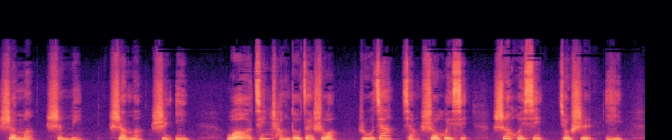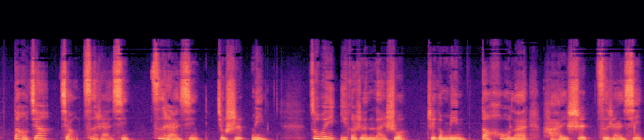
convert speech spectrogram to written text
什么是命？什么是义？我经常都在说，儒家讲社会性，社会性就是义；道家讲自然性，自然性就是命。作为一个人来说，这个命到后来还是自然性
